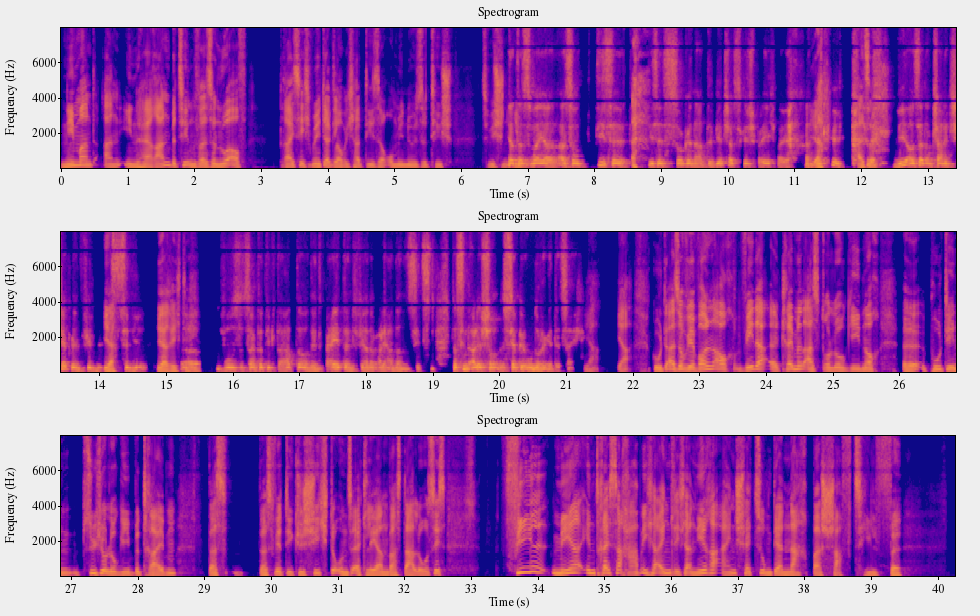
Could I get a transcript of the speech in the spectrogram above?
niemand an ihn heran, beziehungsweise nur auf 30 Meter, glaube ich, hat dieser ominöse Tisch zwischen. Ja, das war ja, also diese, dieses sogenannte Wirtschaftsgespräch war ja, ja also, wie aus einem Charlie Chaplin-Film ja, inszeniert. Ja, richtig. Äh, wo sozusagen der Diktator und in weiter Entfernung alle anderen sitzen. Das sind alles schon sehr beunruhigende Zeichen. Ja, ja, gut, also wir wollen auch weder äh, Kreml-Astrologie noch äh, Putin-Psychologie betreiben. Das, das wird die Geschichte uns erklären, was da los ist. Viel mehr Interesse habe ich eigentlich an Ihrer Einschätzung der Nachbarschaftshilfe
